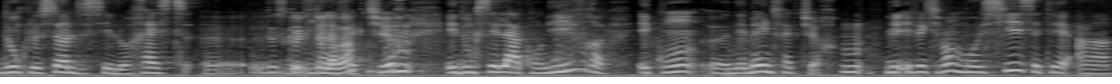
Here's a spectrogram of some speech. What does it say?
Donc le solde, c'est le reste euh, de, ce que de, la facture. Mm. Et donc c'est là qu'on livre et qu'on euh, émet une facture. Mm. Mais effectivement, moi aussi, c'était un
